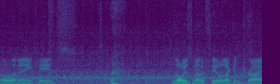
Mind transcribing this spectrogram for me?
Well, in any case, there's always another field I can try.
